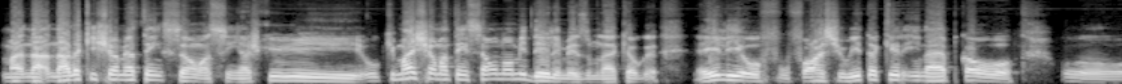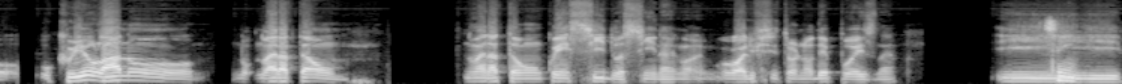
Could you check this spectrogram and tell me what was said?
mas na- nada que chame atenção, assim. Acho que o que mais chama atenção é o nome dele mesmo, né? Que é, o- é ele, o, o Forrest Whitaker, e na época o, o, o Creel lá no, no- não era tão não era tão conhecido assim, né? Igual ele se tornou depois, né? E Sim.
